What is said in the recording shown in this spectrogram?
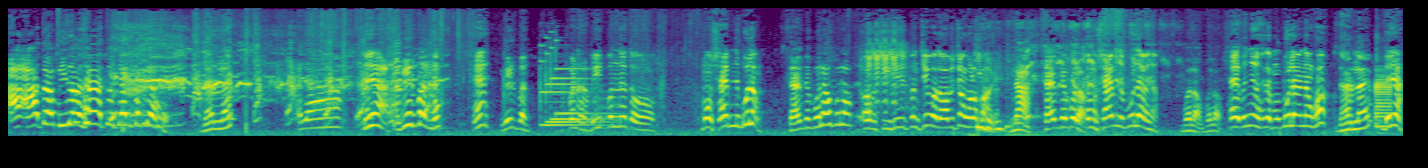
આ તો બીજો છે તું ચાલ પકડ્યો છે દારૂ વીરપન વીરપન પણ વીર ને તો હું સાહેબ બોલાવ સાહેબ બોલાવ બોલાવો હવે વીર પણ જેવો તો ચો ઓળખવાનો ના સાહેબ ને બોલાવો તમે સાહેબ ને બોલાવે બોલાવો સાહેબ અહીંયા છે હું બોલાવે ના હો દારૂ લાય? દયા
